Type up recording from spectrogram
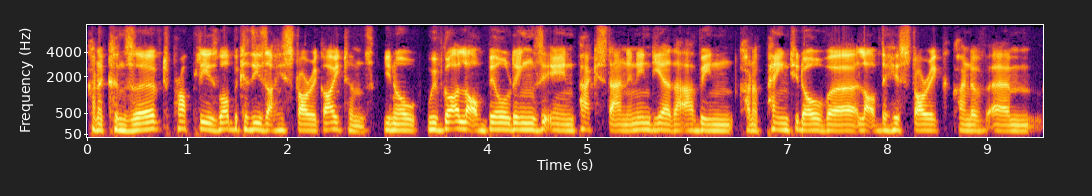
kind of conserved properly as well because these are historic items. You know we've got a lot of buildings in pakistan and india that have been kind of painted over. A lot of the historic kind of um,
